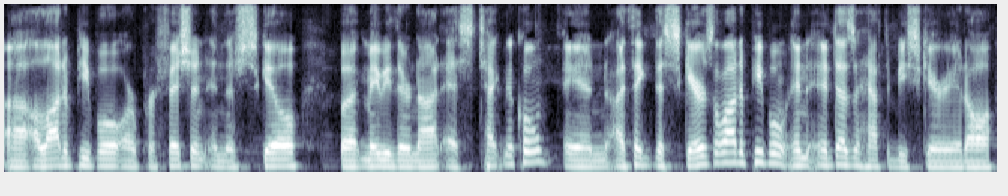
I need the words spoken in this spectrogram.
Uh, a lot of people are proficient in their skill but maybe they're not as technical. And I think this scares a lot of people, and it doesn't have to be scary at all.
